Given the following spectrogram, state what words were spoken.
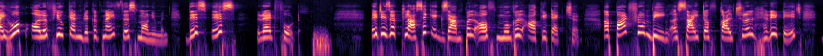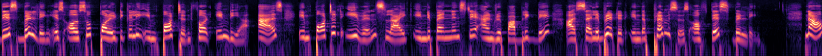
I hope all of you can recognize this monument. This is Red Fort. It is a classic example of Mughal architecture. Apart from being a site of cultural heritage, this building is also politically important for India as important events like Independence Day and Republic Day are celebrated in the premises of this building. Now,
